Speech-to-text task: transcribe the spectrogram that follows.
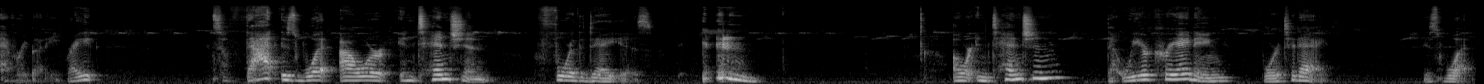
everybody, right? So that is what our intention for the day is. our intention that we are creating for today is what?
